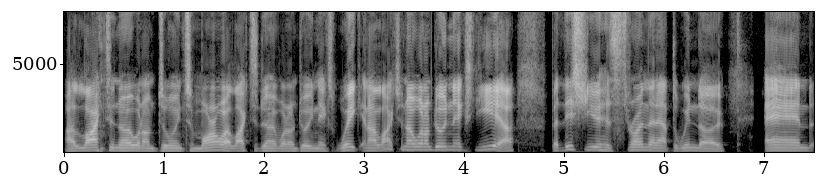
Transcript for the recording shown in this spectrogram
I like to know what I'm doing tomorrow, I like to know what I'm doing next week, and I like to know what I'm doing next year. But this year has thrown that out the window. And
